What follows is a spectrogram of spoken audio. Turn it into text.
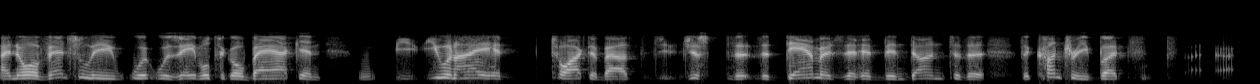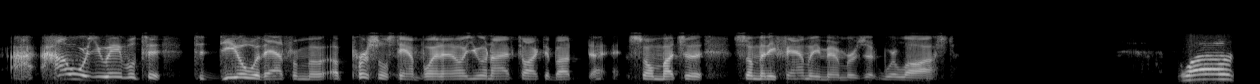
I know eventually w- was able to go back, and you and I had talked about just the the damage that had been done to the the country, but how were you able to to deal with that from a, a personal standpoint? I know you and I have talked about uh, so much, uh, so many family members that were lost. Well,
